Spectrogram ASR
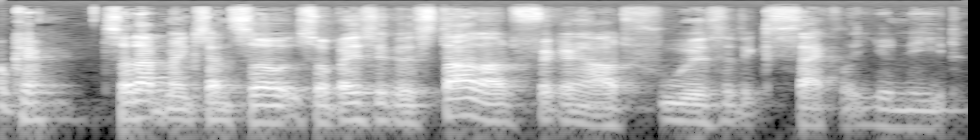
Okay, so that makes sense. So so basically, start out figuring out who is it exactly you need.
